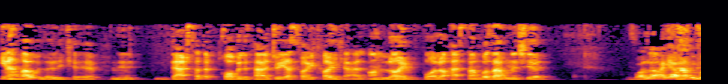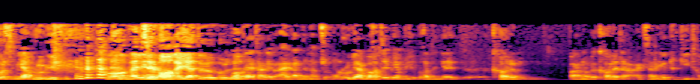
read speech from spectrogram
این هم قبول داری که درصد قابل توجهی از سایت هایی که الان live بالا هستن با زبون چیه؟ والا اگر من بپرسیم میگم Ruby. خب ولی واقعیت رو بپرسیم. واقعیت حقیقت نمی‌دونم. چون اون Ruby هم به خاطر میگم به خاطر اینکه کار بنا به کارت اکثرا یا تو Git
